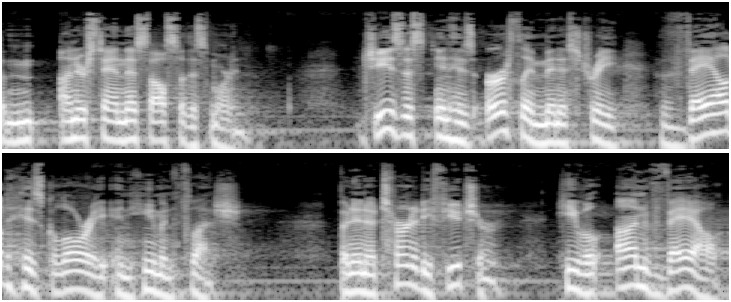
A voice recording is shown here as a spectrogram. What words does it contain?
But understand this also this morning. Jesus, in his earthly ministry, veiled his glory in human flesh. But in eternity future, he will unveil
